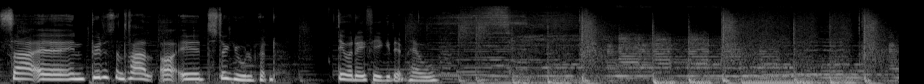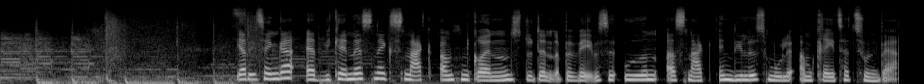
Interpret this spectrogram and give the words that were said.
Så øh, en byttecentral og et stykke julepynt. Det var det, I fik i den her uge. Jeg tænker, at vi kan næsten ikke snakke om den grønne studenterbevægelse, uden at snakke en lille smule om Greta Thunberg.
